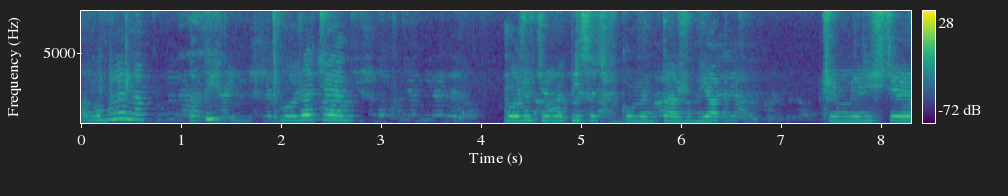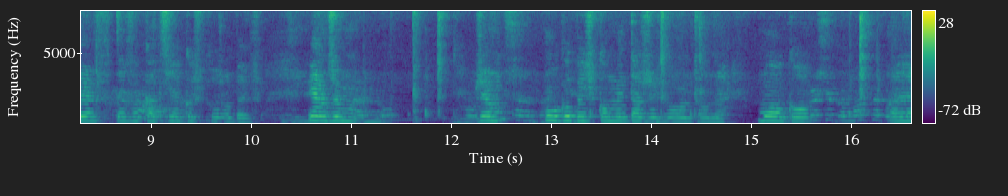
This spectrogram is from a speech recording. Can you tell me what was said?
A w ogóle na, napi- możecie, możecie napisać w komentarzu, jak czy mieliście w te wakacje jakąś chorobę. Wiem, że, że mogą być komentarze wyłączone. Mogą, ale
